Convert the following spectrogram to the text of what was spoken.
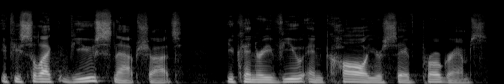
If you select View Snapshots, you can review and call your saved programs.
